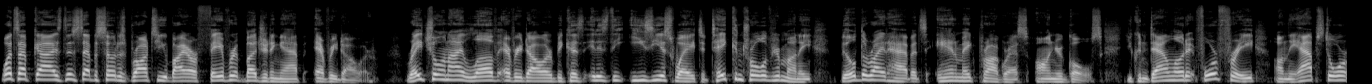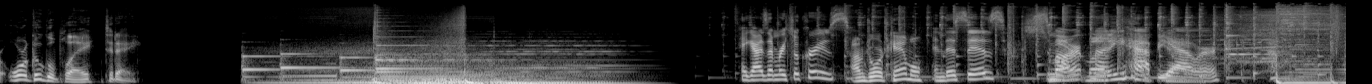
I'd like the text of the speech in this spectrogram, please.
What's up, guys? This episode is brought to you by our favorite budgeting app, EveryDollar. Rachel and I love EveryDollar because it is the easiest way to take control of your money, build the right habits, and make progress on your goals. You can download it for free on the App Store or Google Play today. Hey guys, I'm Rachel Cruze, I'm George Kamel. and this is Smart, Money Happy Hour. Well,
